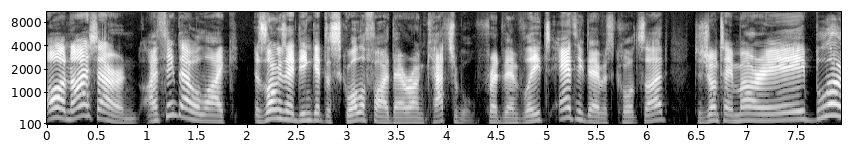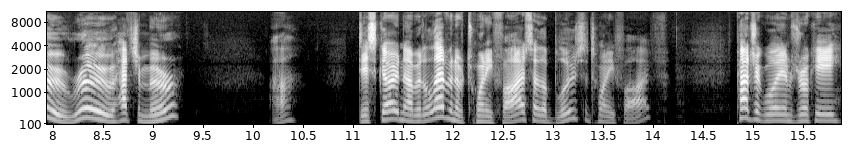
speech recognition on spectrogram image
Oh, nice, Aaron. I think they were like, as long as they didn't get disqualified, they were uncatchable. Fred VanVleet, Anthony Davis courtside, Dejounte Murray, Blue, Rui, Hachimura. Ah. Disco, numbered 11 of 25, so the Blues are 25. Patrick Williams, rookie.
